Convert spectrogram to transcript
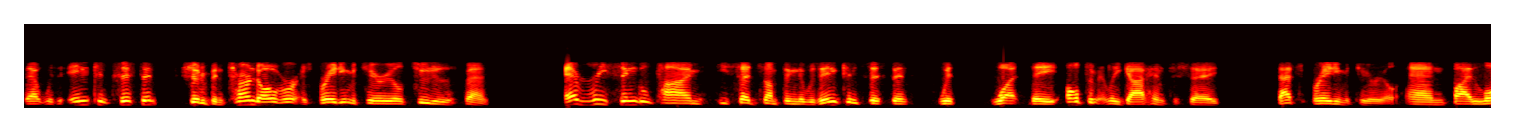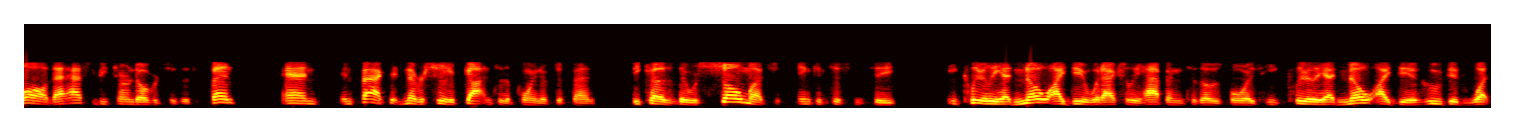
that was inconsistent should have been turned over as Brady material to the defense. Every single time he said something that was inconsistent with what they ultimately got him to say, that's Brady material. And by law, that has to be turned over to the defense. And in fact, it never should have gotten to the point of defense because there was so much inconsistency. He clearly had no idea what actually happened to those boys. He clearly had no idea who did what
